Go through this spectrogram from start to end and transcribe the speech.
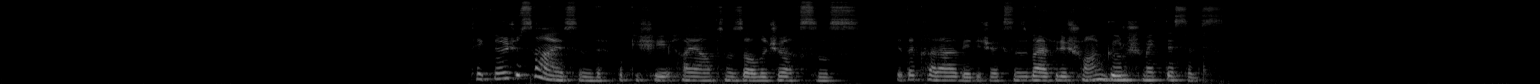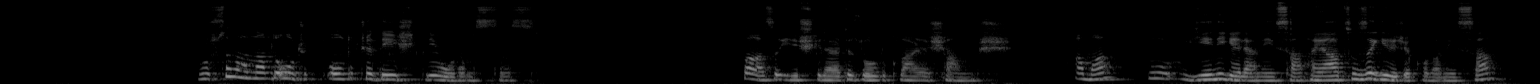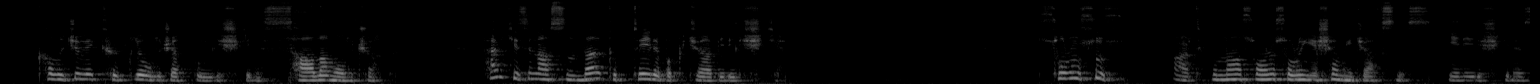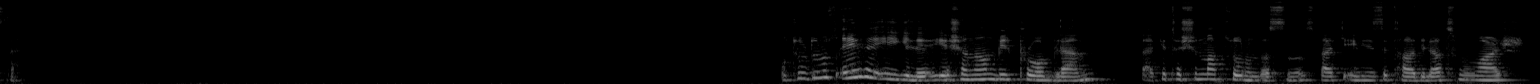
teknoloji sayesinde bu kişiyi hayatınıza alacaksınız ya da karar vereceksiniz. Belki de şu an görüşmektesiniz. Ruhsal anlamda oldukça değişikliğe uğramışsınız. Bazı ilişkilerde zorluklar yaşanmış. Ama bu yeni gelen insan, hayatınıza girecek olan insan kalıcı ve köklü olacak bu ilişkiniz. Sağlam olacak. Herkesin aslında gıpteyle bakacağı bir ilişki. Sorunsuz. Artık bundan sonra sorun yaşamayacaksınız yeni ilişkinizde. Oturduğunuz evle ilgili yaşanan bir problem, belki taşınmak zorundasınız, belki evinizde tadilat mı var?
